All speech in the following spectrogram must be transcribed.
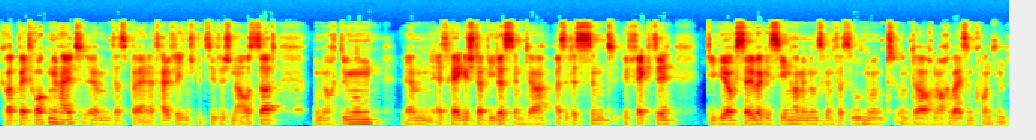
gerade bei Trockenheit, ähm, dass bei einer teilflächenspezifischen Aussaat und auch Düngung ähm, Erträge stabiler sind. Ja. Also das sind Effekte, die wir auch selber gesehen haben in unseren Versuchen und, und da auch nachweisen konnten.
